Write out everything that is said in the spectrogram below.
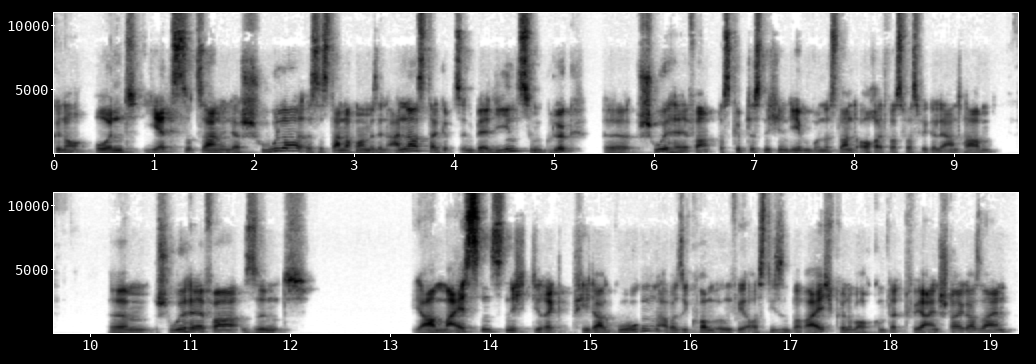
Genau. Und jetzt sozusagen in der Schule ist es dann nochmal ein bisschen anders. Da gibt es in Berlin zum Glück äh, Schulhelfer. Das gibt es nicht in jedem Bundesland, auch etwas, was wir gelernt haben. Ähm, Schulhelfer sind ja meistens nicht direkt Pädagogen, aber sie kommen irgendwie aus diesem Bereich, können aber auch komplett Quereinsteiger sein,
